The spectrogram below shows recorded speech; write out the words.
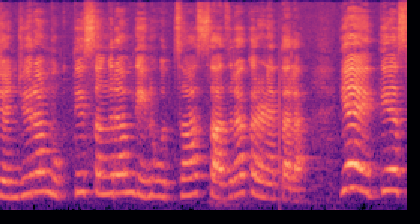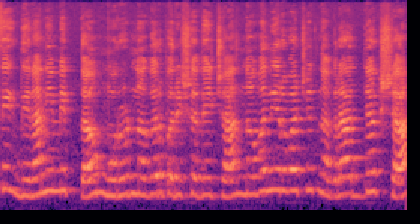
जंजिरा मुक्ती संग्राम दिन उत्साहात साजरा करण्यात आला. या ऐतिहासिक दिनानिमित्त मुरुड नगर परिषदेच्या नवनिर्वाचित नगराध्यक्षा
